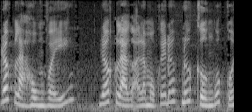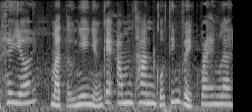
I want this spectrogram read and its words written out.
rất là hùng vĩ, rất là gọi là một cái đất nước cường quốc của thế giới, mà tự nhiên những cái âm thanh của tiếng Việt vang lên.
